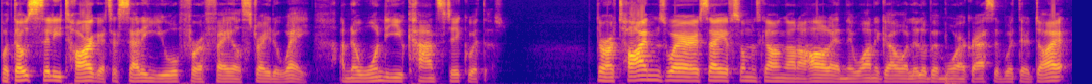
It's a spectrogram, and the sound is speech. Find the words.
but those silly targets are setting you up for a fail straight away. And no wonder you can't stick with it. There are times where, say, if someone's going on a holiday and they want to go a little bit more aggressive with their diet,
